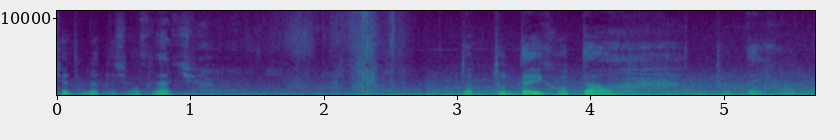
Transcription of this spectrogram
Osiedle tysiąclecia. To tutaj huta. Tutaj huta.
